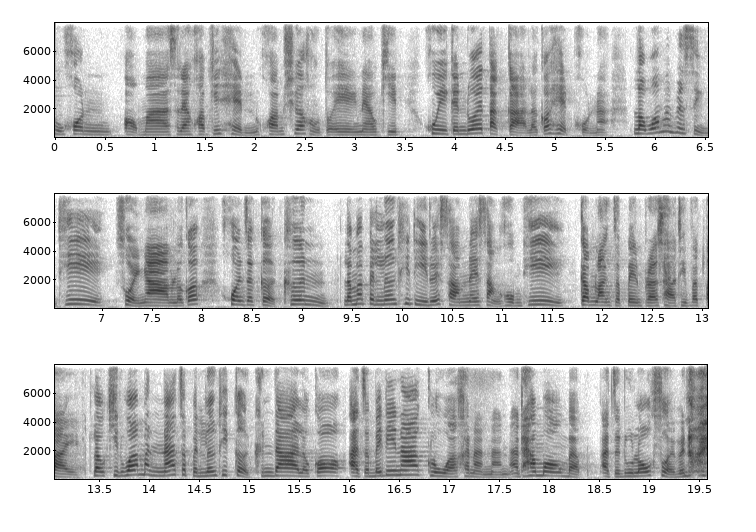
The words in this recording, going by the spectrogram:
ทุกคนออกมาแสดงความคิดเห็นความเชื่อของตัวเองแนวคิด คุยกันด้วยตรรกะแล้วก็เหตุผลอะเราว่ามันเป็นสิ่งที่สวยงามแล้วก็ควรจะเกิดขึ้น แล้วมันเป็นเรื่องที่ดีด้วยซ้ำในสังคมที่กำลังจะเป็นประชาธิปไตย เราคิดว่ามันน่าจะเป็นเรื่องที่เกิดขึ้นได้ แล้วก็อาจจะไม่ได้น่ากลัวขนาดนั้นอะถ้ามองแบบอาจจะดูโลกสวยไปหน่อย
